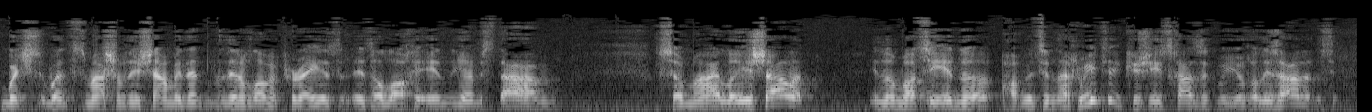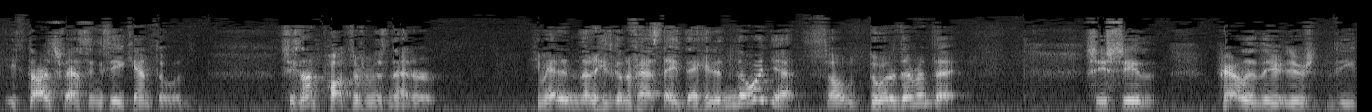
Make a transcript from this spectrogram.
which what's mashal the v'yishalmi that the din of love parei is is Allah in the yom stam. So my lo yishalom. In the motzi in nachriti because she's chazik v'yuchal He starts fasting. See, he can't do it. So he's not potter from his netter. He made it netter. He's going to fast eight day. He didn't do it yet. So do it a different day. So you see, apparently the the the,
